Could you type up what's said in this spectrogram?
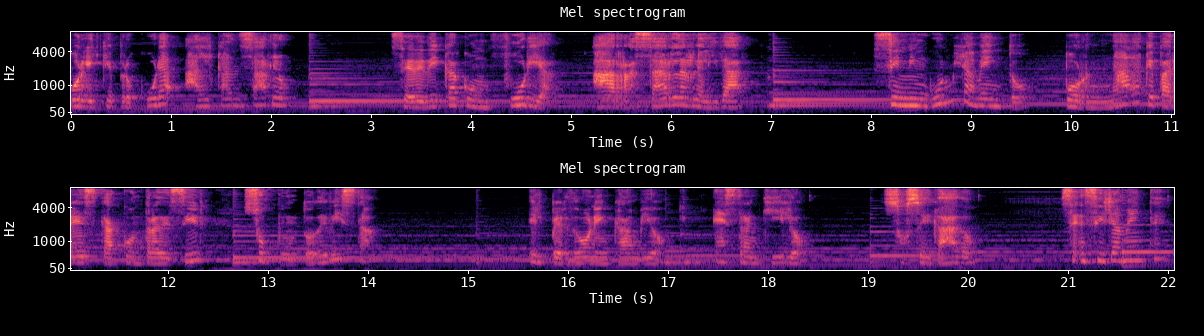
por el que procura alcanzarlo. Se dedica con furia a arrasar la realidad, sin ningún miramento por nada que parezca contradecir su punto de vista. El perdón, en cambio, es tranquilo, sosegado, Sencillamente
